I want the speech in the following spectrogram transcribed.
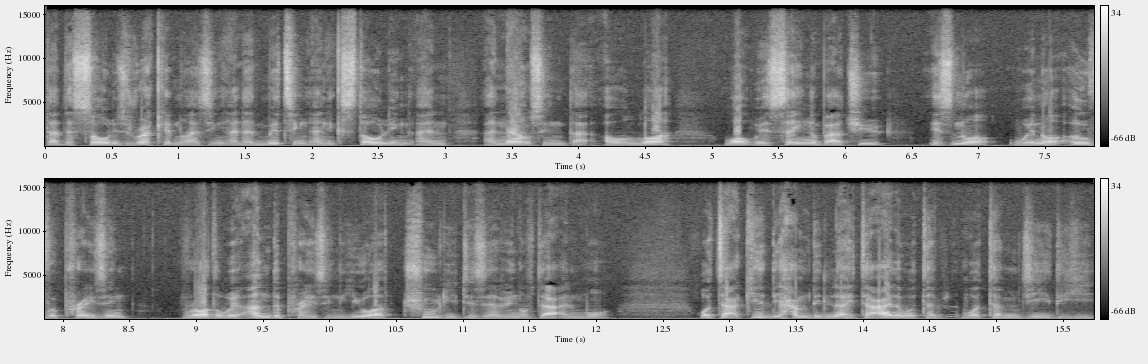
that the soul is recognizing and admitting and extolling and announcing that oh Allah what we're saying about you is not we're not overpraising rather we're underpraising you are truly deserving of that and more وتأكيد لحمد الله تعالى وتمجيده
